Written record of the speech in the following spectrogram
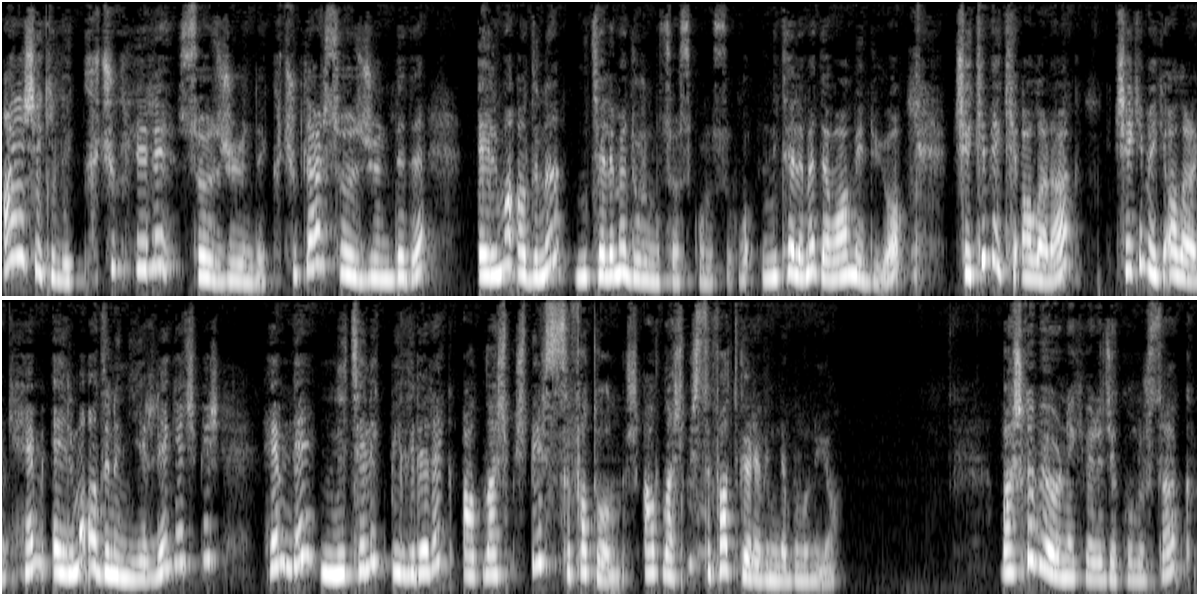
Aynı şekilde küçükleri sözcüğünde, küçükler sözcüğünde de elma adını niteleme durumu söz konusu. Niteleme devam ediyor. Çekim eki alarak, çekim eki alarak hem elma adının yerine geçmiş hem de nitelik bildirerek adlaşmış bir sıfat olmuş. Adlaşmış sıfat görevinde bulunuyor. Başka bir örnek verecek olursak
